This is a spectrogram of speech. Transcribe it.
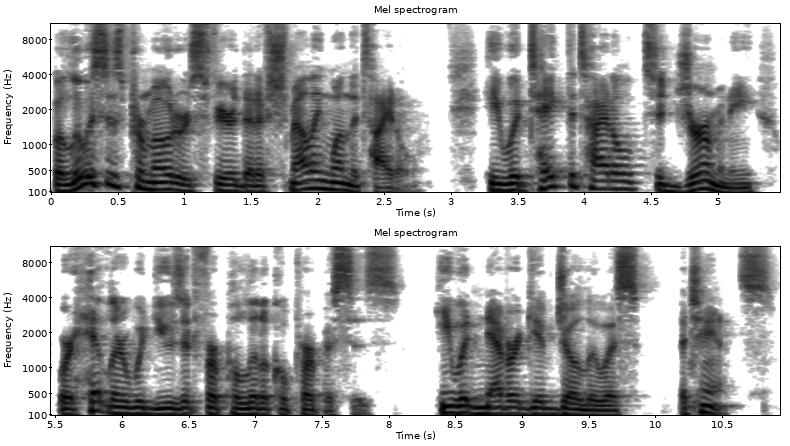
But Louis's promoters feared that if Schmeling won the title, he would take the title to Germany where Hitler would use it for political purposes. He would never give Joe Louis a chance.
